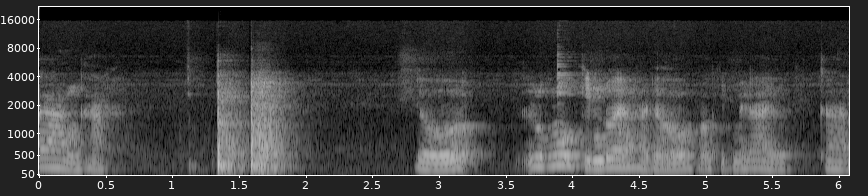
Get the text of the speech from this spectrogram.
ก้างค่ะ เดี๋ยวลูกๆกินด้วยค่ะ เดี๋ยวเขากินไม่ได้ก้าง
